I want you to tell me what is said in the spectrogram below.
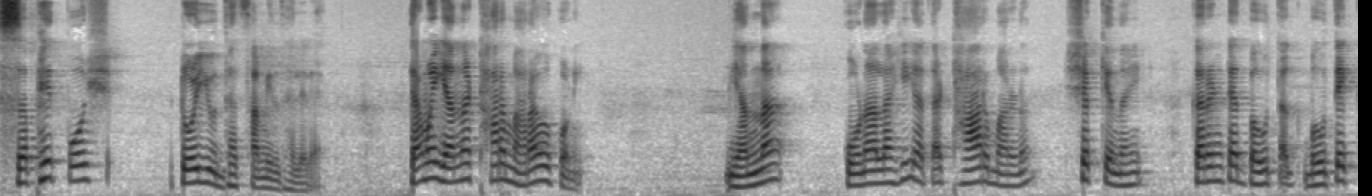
सफेद पोष टोळी युद्धात सामील झालेले आहेत. त्यामुळे यांना ठार मारावं कोणी? यांना कोणालाही आता ठार मारणं शक्य नाही कारण त्यात बहुता बहुतेक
